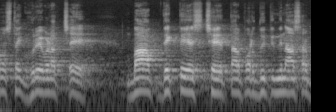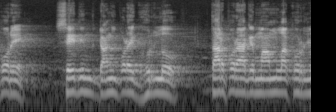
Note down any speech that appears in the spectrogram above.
অবস্থায় ঘুরে বেড়াচ্ছে, বাপ দেখতে এসছে, তারপর দুই তিন দিন আসার পরে সেই দিন ডাঙ্গিপাড়ায় ঘুরলো, তারপরে আগে মামলা করল,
